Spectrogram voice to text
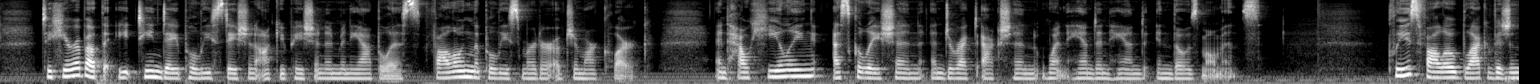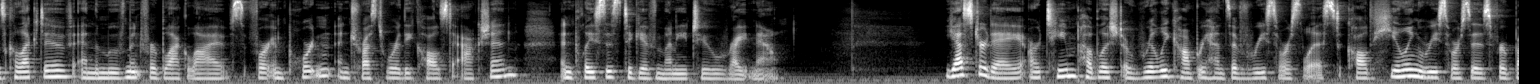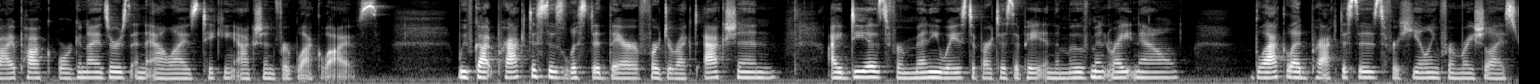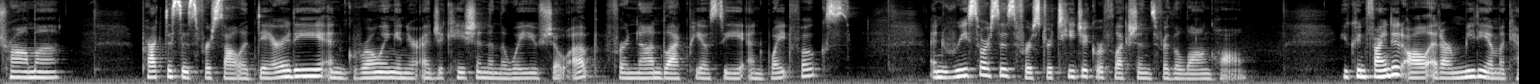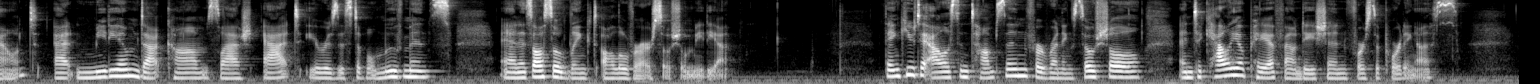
to hear about the 18 day police station occupation in Minneapolis following the police murder of Jamar Clark, and how healing, escalation, and direct action went hand in hand in those moments. Please follow Black Visions Collective and the Movement for Black Lives for important and trustworthy calls to action and places to give money to right now. Yesterday, our team published a really comprehensive resource list called Healing Resources for BIPOC Organizers and Allies Taking Action for Black Lives. We've got practices listed there for direct action, ideas for many ways to participate in the movement right now, Black led practices for healing from racialized trauma, practices for solidarity and growing in your education and the way you show up for non Black POC and white folks, and resources for strategic reflections for the long haul. You can find it all at our Medium account at medium.com slash at irresistible movements, and it's also linked all over our social media. Thank you to Allison Thompson for running social and to Kalliopeia Foundation for supporting us.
